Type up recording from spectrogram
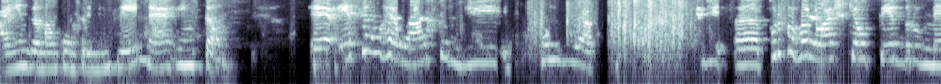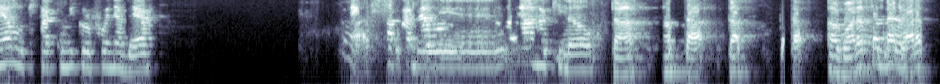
ainda não cumprimentei, né? Então, é, esse é um relato de Uh, por favor, eu acho que é o Pedro Melo que está com o microfone aberto. Está fazendo que... aqui. Não. Tá, tá, tá, tá, tá. Agora. Tá,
